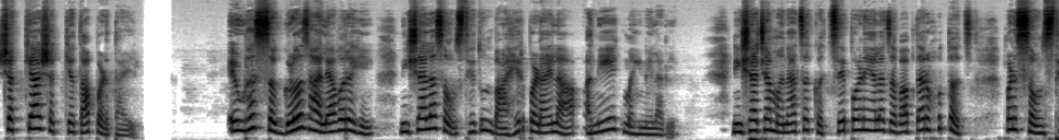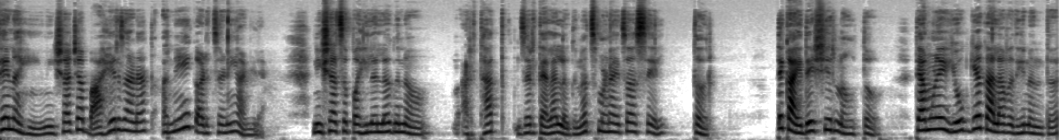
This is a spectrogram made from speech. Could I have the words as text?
शक्याशक्यता पडताळली एवढं सगळं झाल्यावरही निशाला संस्थेतून बाहेर पडायला अनेक महिने लागले. निशाच्या मनाचं कच्चेपण याला जबाबदार होतंच पण संस्थेनंही निशाच्या बाहेर जाण्यात अनेक अडचणी आणल्या. निशाचं पहिलं लग्न अर्थात जर त्याला लग्नच म्हणायचं असेल तर. ते कायदेशीर नव्हतं. त्यामुळे योग्य कालावधीनंतर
